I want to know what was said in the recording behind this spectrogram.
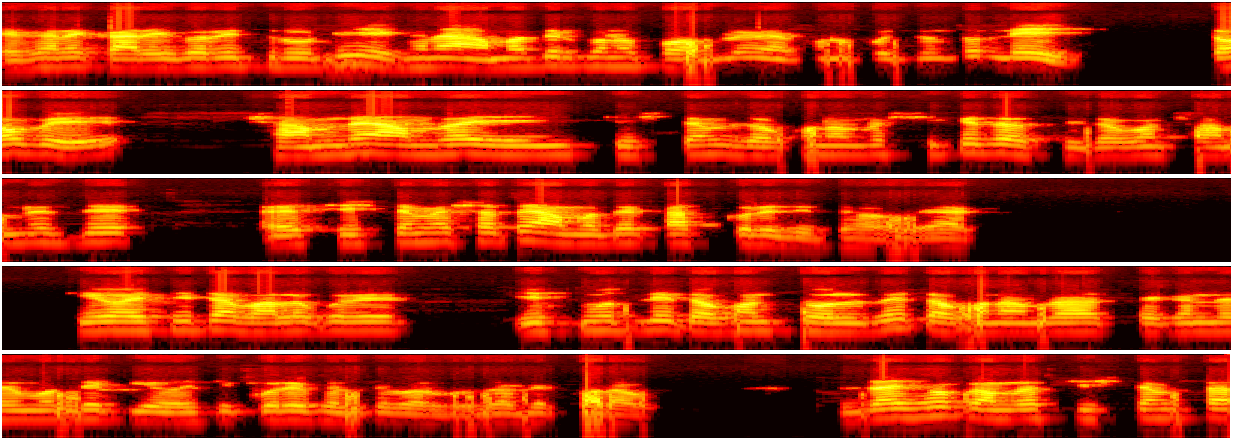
এখানে কারিগরি ত্রুটি, এখানে আমাদের কোনো প্রবলেম এখনও পর্যন্ত নেই তবে সামনে আমরা এই সিস্টেম যখন আমরা শিখে যাচ্ছি, তখন সামনের যে সিস্টেমের সাথে আমাদের কাজ করে যেতে হবে এক কেওয়াইসি টা ভালো করে স্মুথলি তখন চলবে, তখন আমরা সেকেন্ডের মধ্যে কেওয়াইসি করে ফেলতে পারব, যাদের করা উচিত। যাই হোক, আমরা সিস্টেমটা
